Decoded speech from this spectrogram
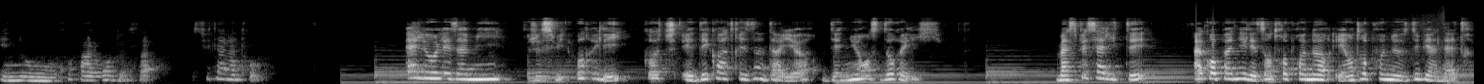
et nous reparlerons de ça suite à l'intro. Hello les amis, je suis Aurélie, coach et décoratrice d'intérieur des Nuances d'Aurélie. Ma spécialité, accompagner les entrepreneurs et entrepreneuses du bien-être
